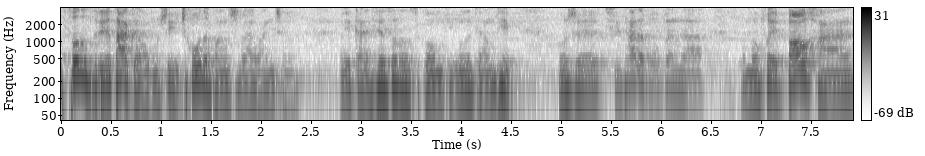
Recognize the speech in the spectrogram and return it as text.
？Sonos 这个大奖我们是以抽的方式来完成，也感谢 Sonos 给我们提供的奖品。同时，其他的部分呢，我们会包含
